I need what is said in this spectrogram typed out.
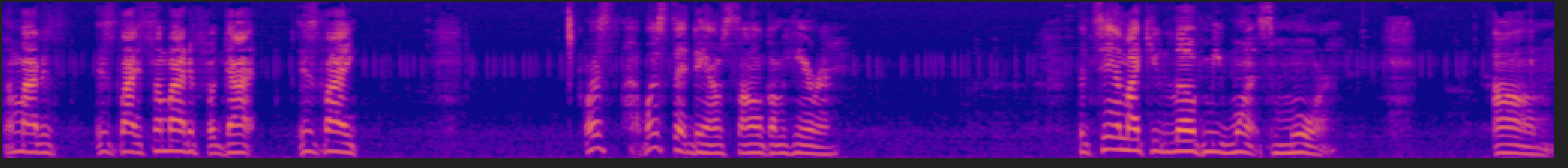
somebody, it's like somebody forgot. It's like, what's, what's that damn song I'm hearing? Pretend like you love me once more. Um,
